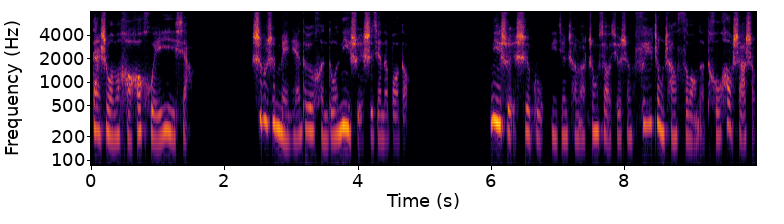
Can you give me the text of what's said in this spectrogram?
但是我们好好回忆一下。是不是每年都有很多溺水事件的报道？溺水事故已经成了中小学生非正常死亡的头号杀手。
